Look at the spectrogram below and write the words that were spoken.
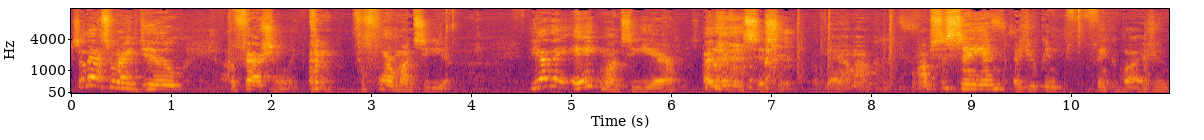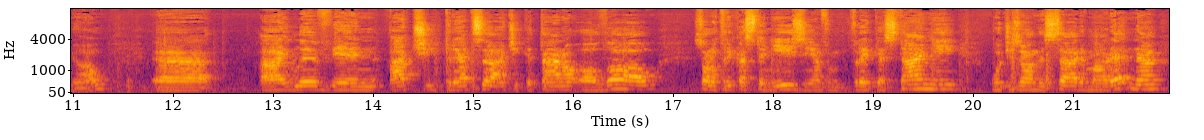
So that's what I do professionally for four months a year. The other eight months a year, I live in Sicily. Okay, I'm, a, I'm Sicilian, as you can think about, as you know. Uh, I live in Aci Trezza, Aci Catano, although sono Tricastagnese. I'm from Trecastagni, which is on the side of Mount Etna,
